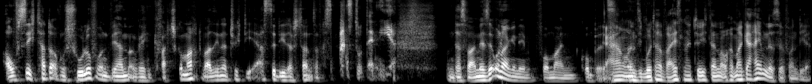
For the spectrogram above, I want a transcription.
Aufsicht hatte auf dem Schulhof und wir haben irgendwelchen Quatsch gemacht, war sie natürlich die Erste, die da stand und sagte, was machst du denn hier? Und das war mir sehr unangenehm vor meinen Kumpels. Ja, und die Mutter weiß natürlich dann auch immer Geheimnisse von dir.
